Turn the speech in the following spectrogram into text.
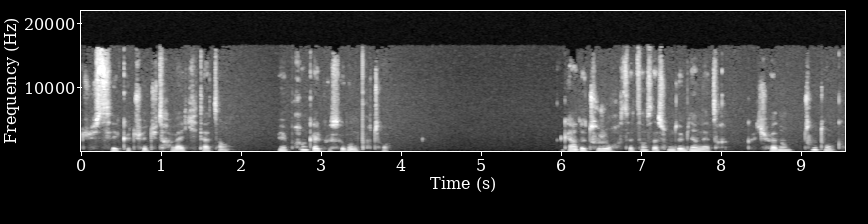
Tu sais que tu as du travail qui t'attend, mais prends quelques secondes pour toi. Garde toujours cette sensation de bien-être tu as dans tout ton corps.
